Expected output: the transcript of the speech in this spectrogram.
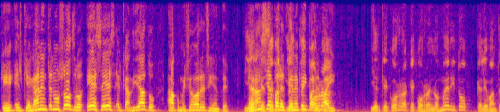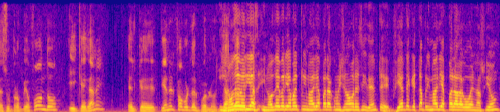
que el que gane entre nosotros, ese es el candidato a comisionado residente. Y Ganancia para el PNP y, para el país. Y el que corra, que corra en los méritos, que levante su propio fondo y que gane el que tiene el favor del pueblo. Y no, debería, y no debería haber primaria para comisionado residente. Fíjate que esta primaria es para la gobernación.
